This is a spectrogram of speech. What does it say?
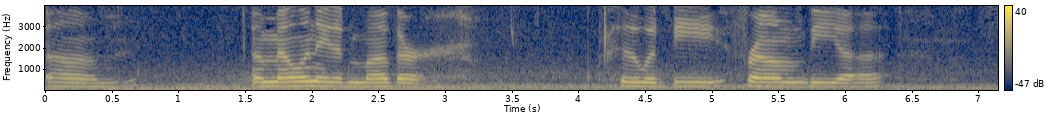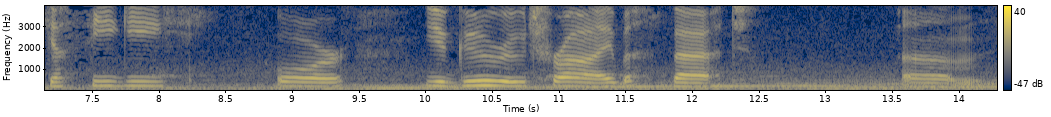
um, a melanated mother who would be from the uh, Yasigi or Yaguru tribe that um,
